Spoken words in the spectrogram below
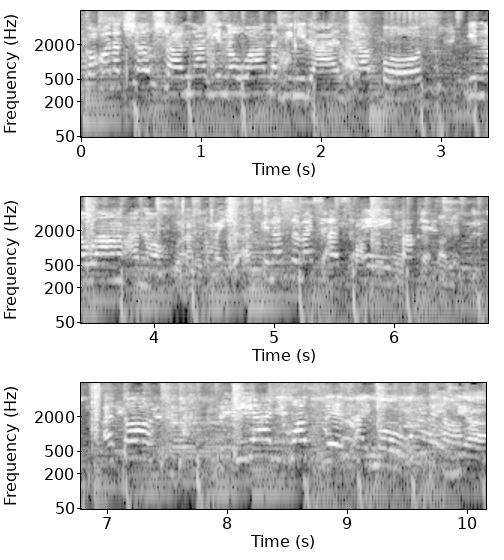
Coconut shell siya na ginawa na binilad. Tapos, ginawang ano, Customize siya as customize as a packet. Ito, Kian, you want this? I know. Yeah.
